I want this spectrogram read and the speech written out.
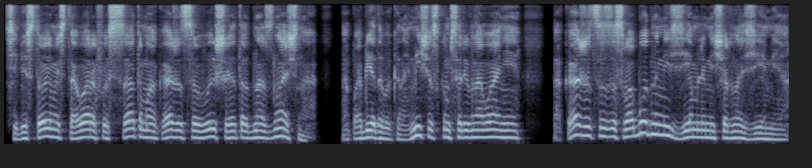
себестоимость товаров из Сатома окажется выше, это однозначно, а победа в экономическом соревновании окажется за свободными землями Черноземья.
